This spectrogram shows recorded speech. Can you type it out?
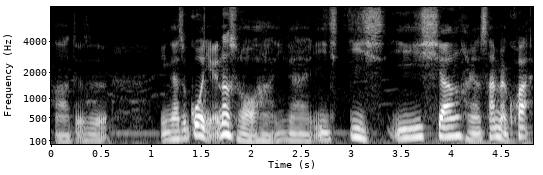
啊，就是应该是过年的时候哈，应该一一一箱好像三百块。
